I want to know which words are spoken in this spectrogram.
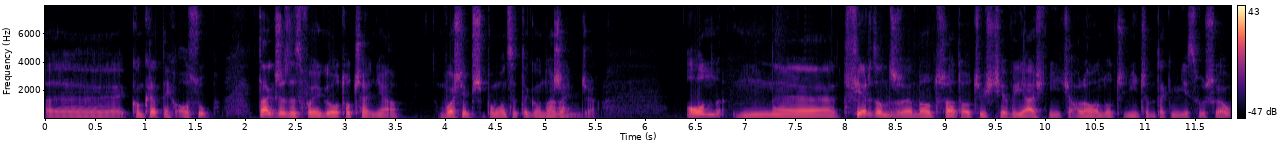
e, konkretnych osób, także ze swojego otoczenia, właśnie przy pomocy tego narzędzia on mm, e, twierdząc, że no, trzeba to oczywiście wyjaśnić, ale on o niczym takim nie słyszał,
